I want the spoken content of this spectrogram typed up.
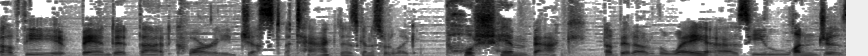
of the bandit that Quarry just attacked and is going to sort of like push him back a bit out of the way as he lunges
